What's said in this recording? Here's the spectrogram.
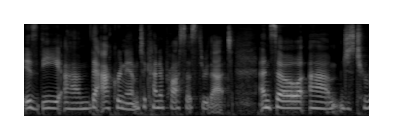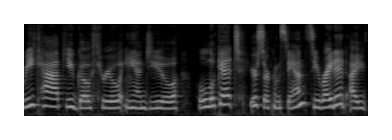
is the um, the acronym to kind of process through that. And so, um, just to recap, you go through and you look at your circumstance. You write it. I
